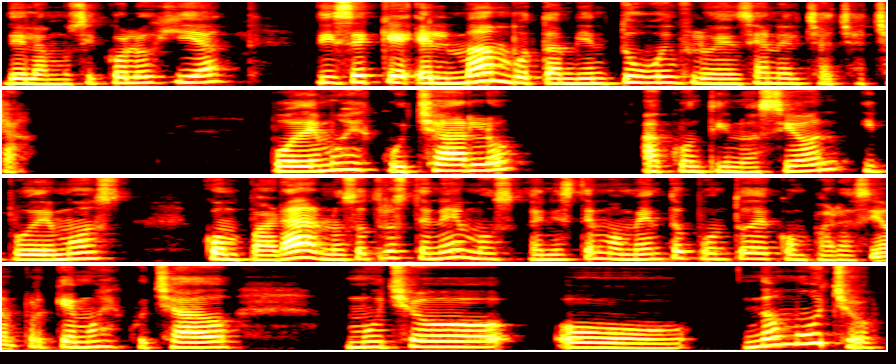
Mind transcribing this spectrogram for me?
de la musicología, dice que el mambo también tuvo influencia en el cha-cha-cha. Podemos escucharlo a continuación y podemos comparar. Nosotros tenemos en este momento punto de comparación porque hemos escuchado mucho o no mucho,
